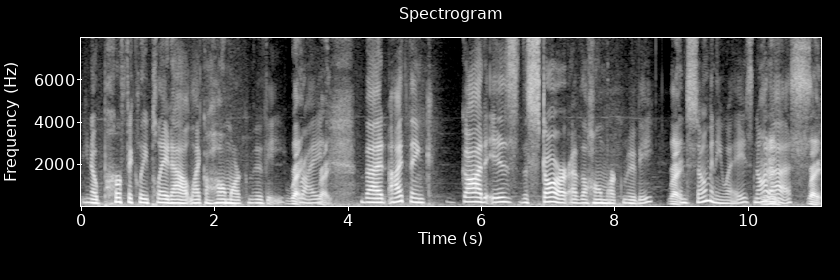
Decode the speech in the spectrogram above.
you know, perfectly played out like a Hallmark movie. Right, Right. right. But I think God is the star of the Hallmark movie Right. in so many ways, not Amen. us. Right.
